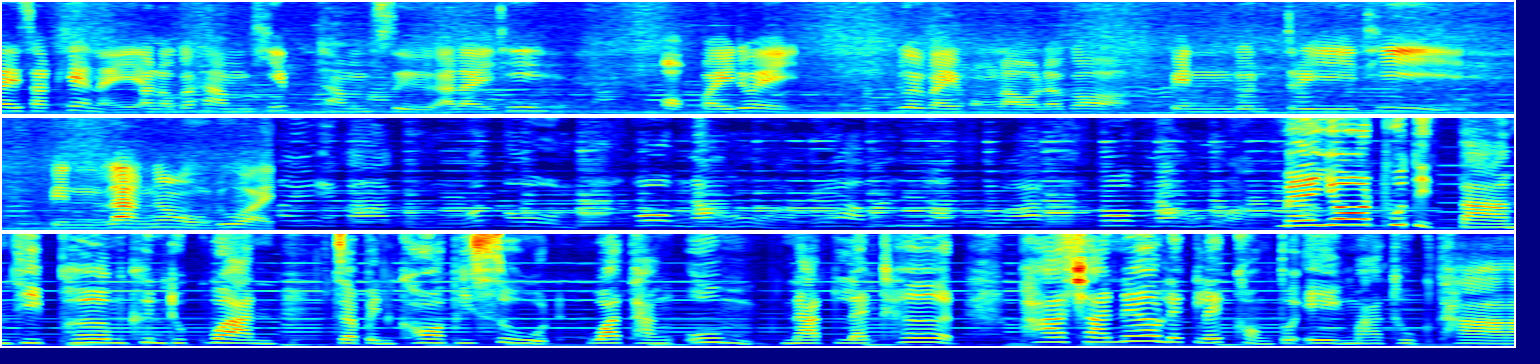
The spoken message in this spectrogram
ได้สักแค่ไหน เราก็ทำคลิปทำสื่ออะไรที่ออกไปด้วยด้วยใบของเรา แล้วก็เป็นดนตรีที่เป็นร่างเง่าด้วย แม้ยอดผู้ติดตามที่เพิ่มขึ้นทุกวัน จะเป็นข้อพิสูจน์ว่าทั้งอุ้ม นัดและเทิด พาชาแนลเล็กๆ ของตัวเองมาถูกทาง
